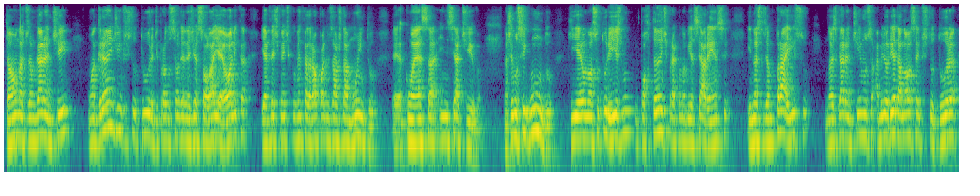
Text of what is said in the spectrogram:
Então, nós precisamos garantir uma grande infraestrutura de produção de energia solar e eólica, e evidentemente o governo federal pode nos ajudar muito é, com essa iniciativa. Nós temos o segundo, que é o nosso turismo, importante para a economia cearense, e nós fizemos para isso, nós garantimos a melhoria da nossa infraestrutura,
